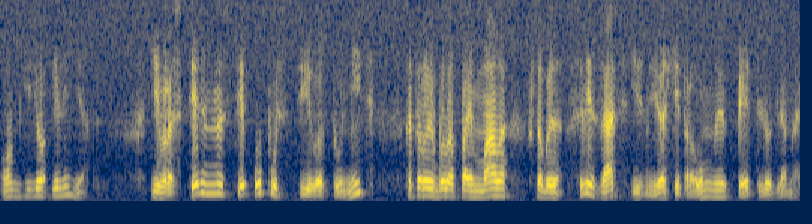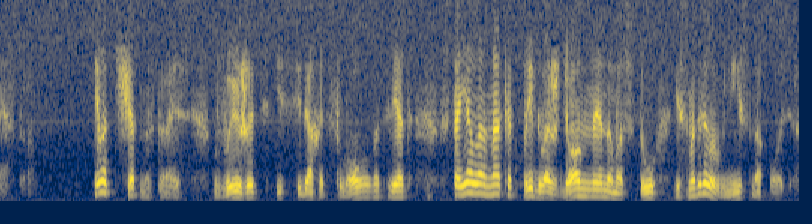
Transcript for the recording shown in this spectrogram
он ее или нет. И в растерянности упустила ту нить, которую было поймала, чтобы связать из нее хитроумную петлю для маэстро. И вот, тщетно стараясь выжать из себя хоть слово в ответ, стояла она, как пригвожденная на мосту, и смотрела вниз на озеро.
